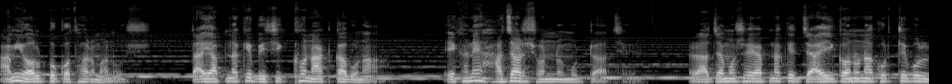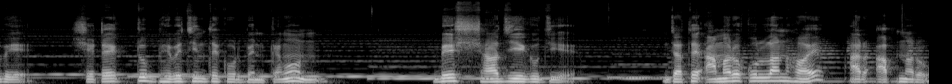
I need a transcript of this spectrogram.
আমি অল্প কথার মানুষ তাই আপনাকে বেশিক্ষণ আটকাবো না। এখানে হাজার স্বর্ণ মুদ্রা আছে। রাজামশাই আপনাকে যাই গণনা করতে বলবে, সেটা একটু ভেবেচিন্তে করবেন, কেমন? বেশ সাজিয়ে গুজিয়ে, যাতে আমারও কল্যাণ হয় আর আপনারও।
